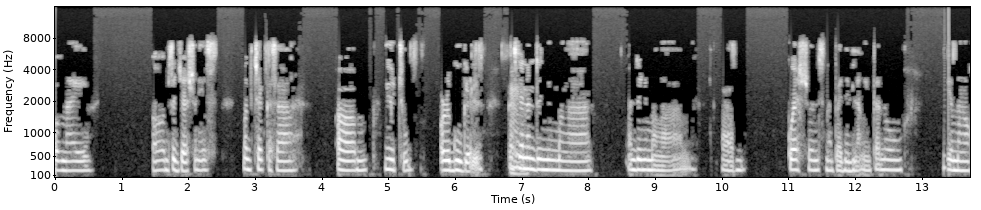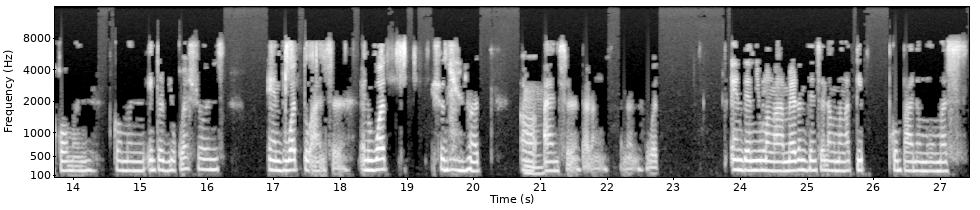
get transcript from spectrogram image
of my, um, suggestion is mag-check ka sa, um, YouTube or Google. Kasi Mm. nandun yung mga nandun yung mga, um, questions na puwede nilang itanong, yung mga common common interview questions, and what to answer, and what should you not, uh, Mm. answer, parang gano'n. What and then yung mga meron din silang mga tip kung paano mo mas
